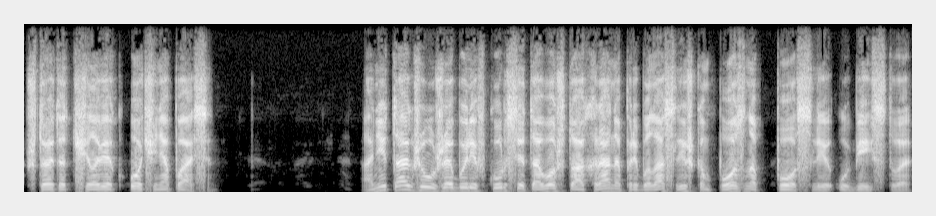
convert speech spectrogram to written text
что этот человек очень опасен? Они также уже были в курсе того, что охрана прибыла слишком поздно после убийства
